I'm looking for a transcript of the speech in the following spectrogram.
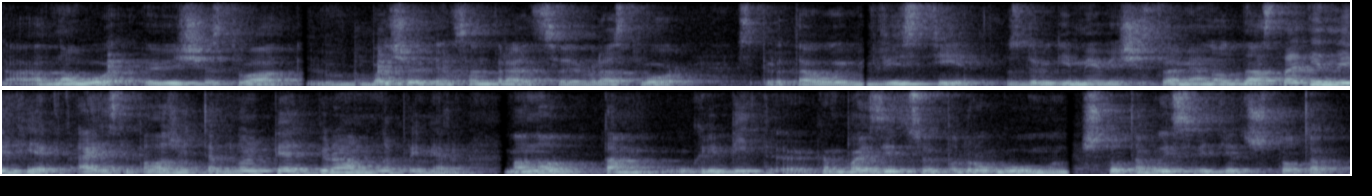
одного вещества в большой концентрации в раствор спиртовой ввести с другими веществами, оно даст один эффект, а если положить там 0,5 грамм, например, оно там укрепит композицию по-другому. Что-то высветит, что-то,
